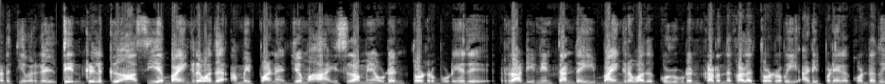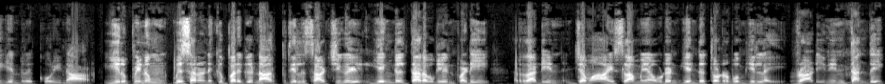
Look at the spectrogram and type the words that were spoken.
நடத்தியவர்கள் தென்கிழக்கு ஆசிய பயங்கரவாத அமைப்பான ஜமா இஸ்லாமியாவுடன் தொடர்புடையது. ரடினின் தந்தை பயங்கரவாத குழுவுடன் கடந்த கால தொடர்பை அடிப்படையாக கொண்டது என்று கூறினார். இருப்பினும் விசாரணைக்கு பிறகு நாற்பத்தி ஏழு சாட்சிகள் எங்கள் தரவுகளின்படி ரடின் ஜமா இஸ்லாமியாவுடன் எந்த தொடர்பும் இல்லை. ராடினின் தந்தை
